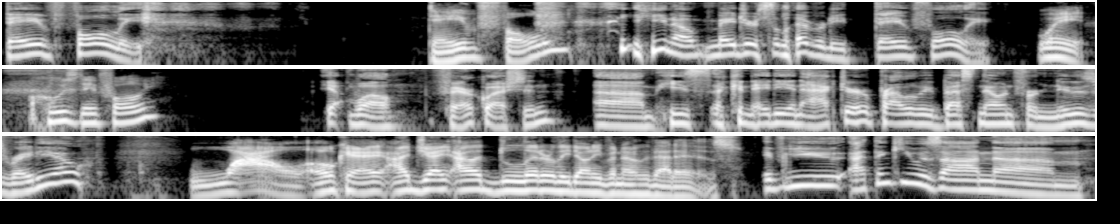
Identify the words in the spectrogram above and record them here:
Dave Foley. Dave Foley. you know, major celebrity Dave Foley. Wait, who's Dave Foley? Yeah, well, fair question. Um, he's a Canadian actor, probably best known for news radio. Wow. Okay. I gen- I literally don't even know who that is. If you, I think he was on um,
